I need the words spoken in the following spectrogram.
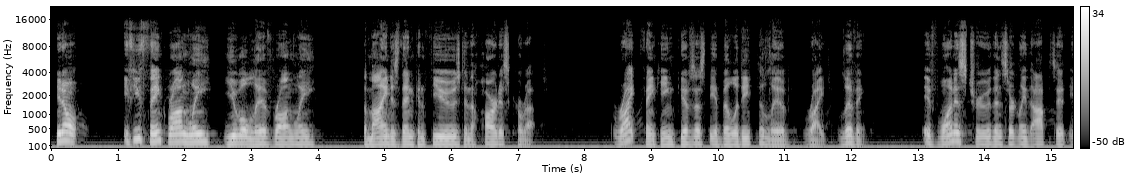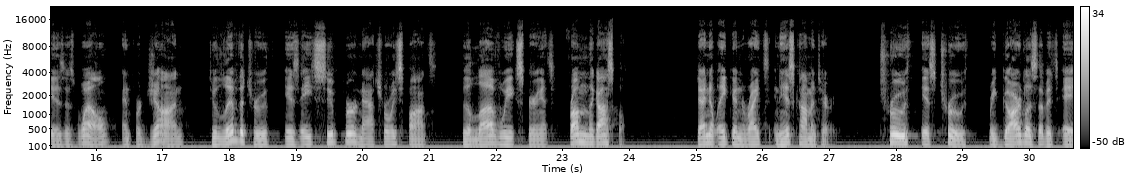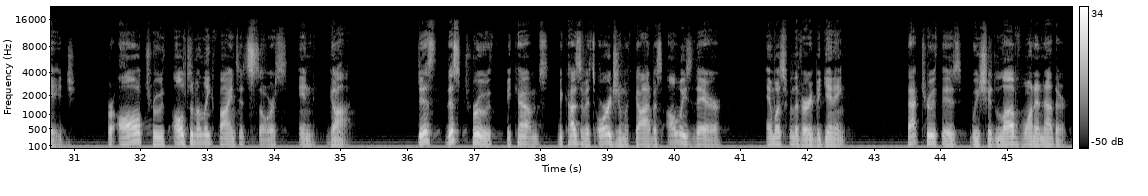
You know, if you think wrongly, you will live wrongly. The mind is then confused and the heart is corrupt. Right thinking gives us the ability to live right living. If one is true, then certainly the opposite is as well. And for John, to live the truth is a supernatural response to the love we experience from the gospel. Daniel Akin writes in his commentary Truth is truth, regardless of its age, for all truth ultimately finds its source in God. This, this truth becomes, because of its origin with God, was always there and was from the very beginning. That truth is we should love one another.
